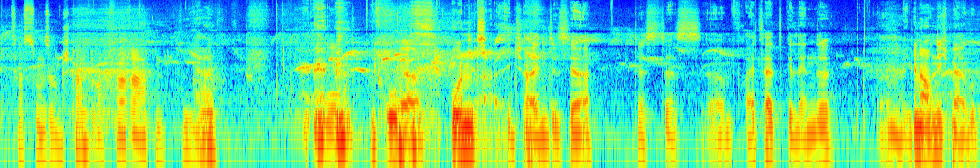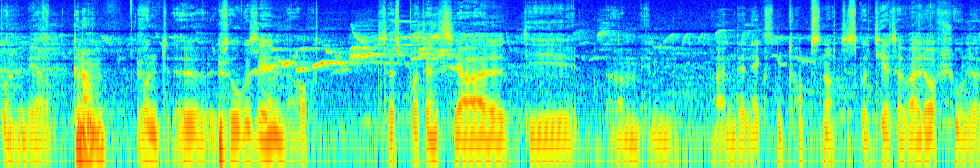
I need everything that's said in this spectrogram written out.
Jetzt hast du unseren Standort verraten. ja, Ja, Und- und entscheidend ist ja, dass das ähm, Freizeitgelände ähm, eben Genau. auch nicht mehr angebunden wäre. genau. Und äh, so gesehen auch das Potenzial, die ähm, in einem der nächsten Tops noch diskutierte Waldorfschule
